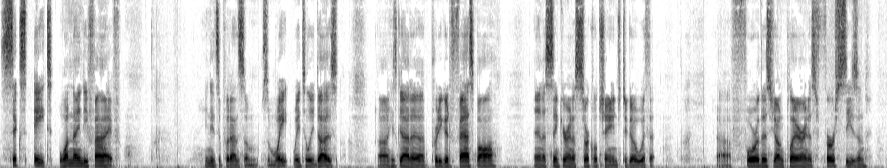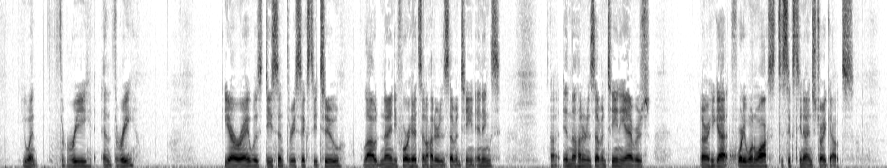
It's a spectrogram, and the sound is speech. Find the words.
6'8, 195. He needs to put on some, some weight. Wait till he does. Uh, he's got a pretty good fastball and a sinker and a circle change to go with it. Uh, for this young player in his first season, he went three and three. ERA was decent, 362, allowed 94 hits and 117 innings. Uh, in the 117, he averaged, or he got 41 walks to 69 strikeouts.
